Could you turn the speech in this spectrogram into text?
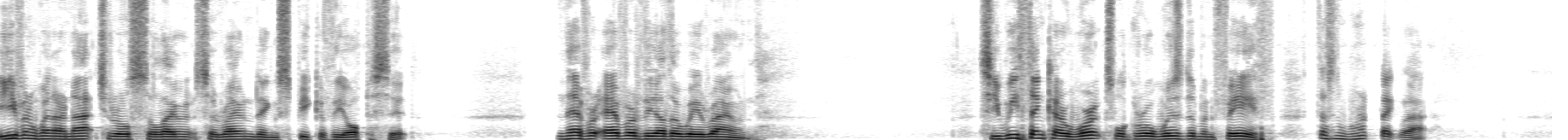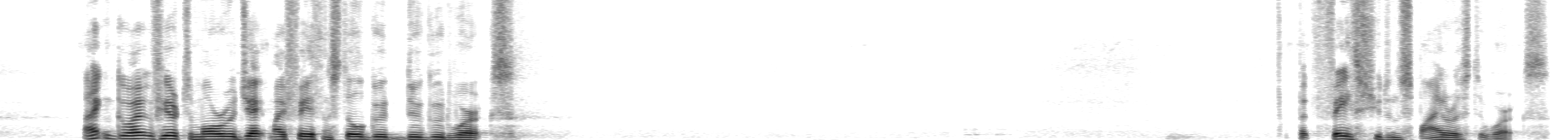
even when our natural surroundings speak of the opposite. Never ever the other way round. See, we think our works will grow wisdom and faith. It doesn't work like that. I can go out of here tomorrow, reject my faith, and still good, do good works. But faith should inspire us to works.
